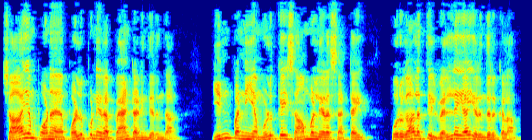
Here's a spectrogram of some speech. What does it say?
சாயம் போன பழுப்பு நிற பேண்ட் அணிந்திருந்தான். இன் பண்ணிய முழுக்கை சாம்பல் நிற சட்டை ஒரு காலத்தில் வெள்ளையாய் இருந்திருக்கலாம்.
